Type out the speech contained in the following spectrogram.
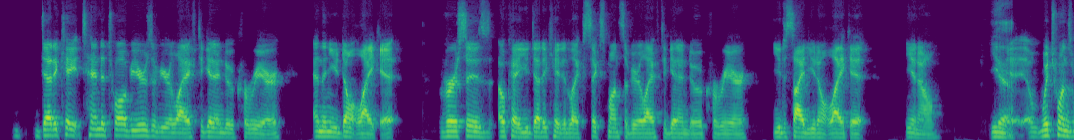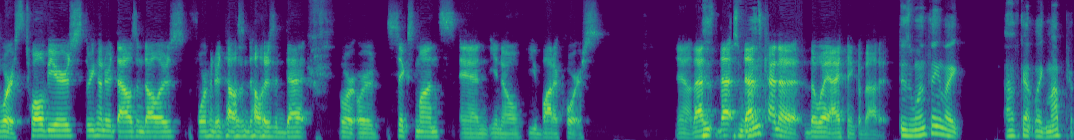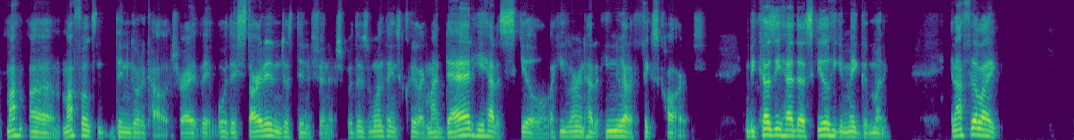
dedicate 10 to 12 years of your life to get into a career and then you don't like it versus okay you dedicated like six months of your life to get into a career you decide you don't like it you know yeah eh, which one's worse 12 years $300000 $400000 in debt or, or six months and you know you bought a course yeah that's that, that's kind of the way i think about it there's one thing like I've got like my my uh my folks didn't go to college, right? They or they started and just didn't finish. But there's one thing's clear: like my dad, he had a skill. Like he learned how to, he knew how to fix cars, and because he had that skill, he can make good money. And I feel like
